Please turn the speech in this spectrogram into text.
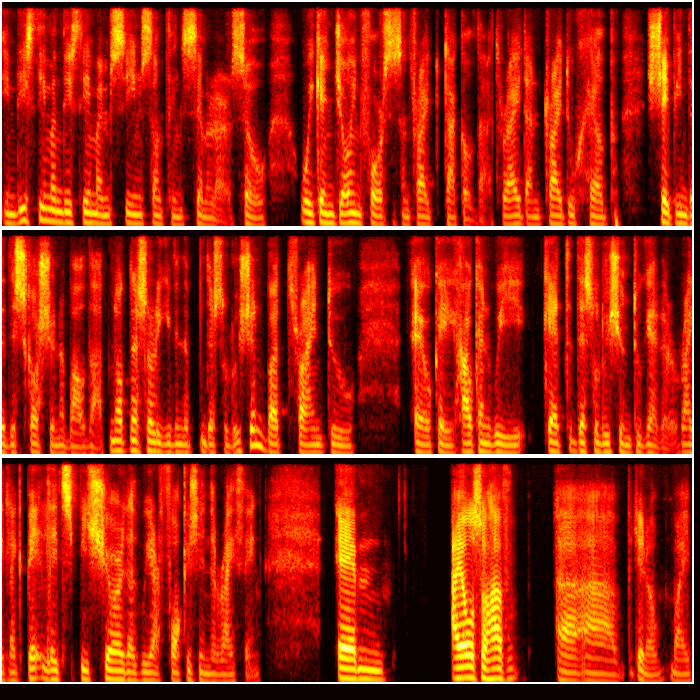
in this team and this team, I'm seeing something similar. So we can join forces and try to tackle that, right? And try to help shaping the discussion about that. Not necessarily giving the, the solution, but trying to, uh, okay, how can we get the solution together, right? Like let's be sure that we are focusing the right thing. Um, I also have, uh, uh, you know, my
